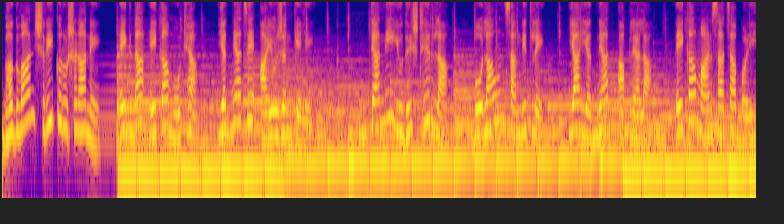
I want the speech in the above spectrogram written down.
भगवान श्रीकृष्णाने एकदा एका मोठ्या यज्ञाचे आयोजन केले. त्यांनी युधिष्ठिरला बोलावून सांगितले या यज्ञात आपल्याला एका माणसाचा बळी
